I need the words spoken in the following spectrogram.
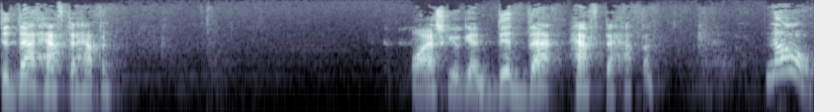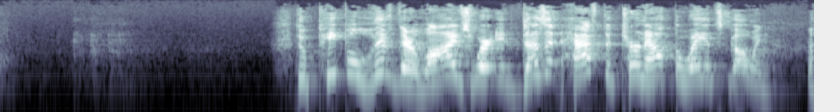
Did that have to happen? Well, I ask you again did that have to happen? No. Do people live their lives where it doesn't have to turn out the way it's going?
